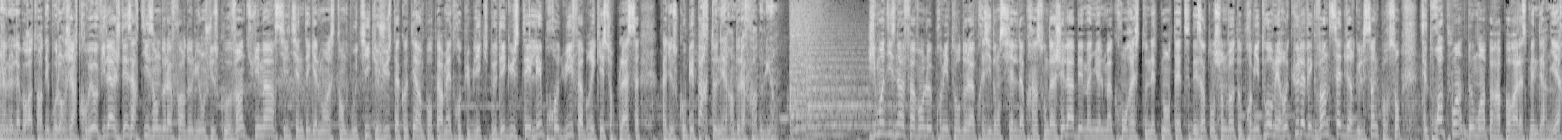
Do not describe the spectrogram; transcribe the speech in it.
Le laboratoire des boulangères trouvé au village des artisans de la foire de Lyon jusqu'au 28 mars. Ils tiennent également un stand boutique juste à côté hein, pour permettre au public de déguster les produits fabriqués sur place. Radio Scoop est partenaire hein, de la foire de Lyon. J-19 avant le premier tour de la présidentielle. D'après un sondage ELAB, Emmanuel Macron reste nettement en tête des intentions de vote au premier tour, mais recule avec 27,5%. C'est trois points de moins par rapport à la semaine dernière.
